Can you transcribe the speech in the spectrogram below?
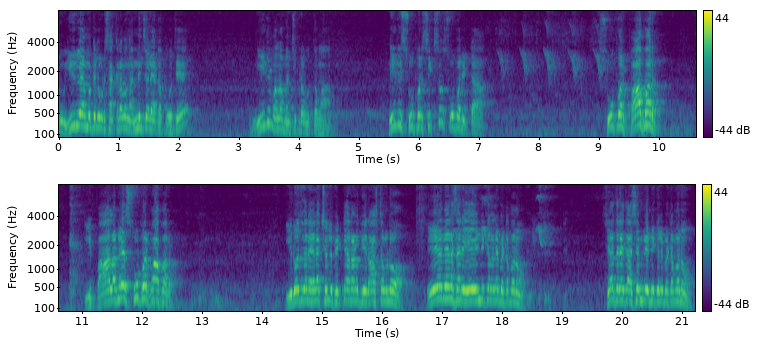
నువ్వు యూరియా ముట్టలు కూడా సక్రమంగా అందించలేకపోతే నీది మళ్ళీ మంచి ప్రభుత్వమా? నీది సూపర్ సిక్స్ సూపర్ ఇట్టా? Super pauper. ఈ పాలనే సూపర్ పాపర్. ఈ రోజు కానీ ఎలక్షన్లు పెట్టినారనుకో ఈ రాష్ట్రంలో ఏదైనా సరే ఏ ఎన్నికలలో పెట్టమను. చేతరైతే అసెంబ్లీ ఎన్నికలు పెట్టమను.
